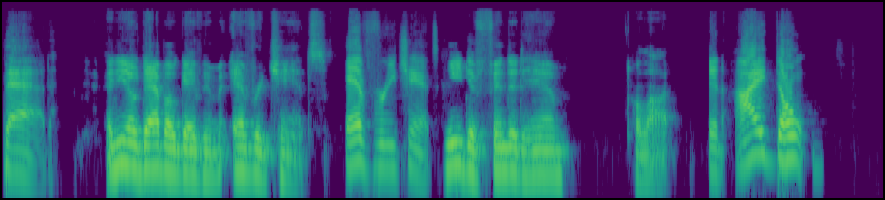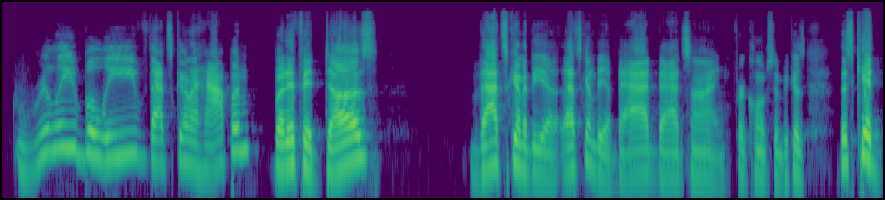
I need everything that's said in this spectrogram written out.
bad And you know, Dabo gave him every chance. every chance. He defended him a lot. And I don't really believe that's going to happen, but if it does, that's going to be a that's going to be a bad bad sign for Clemson because this kid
